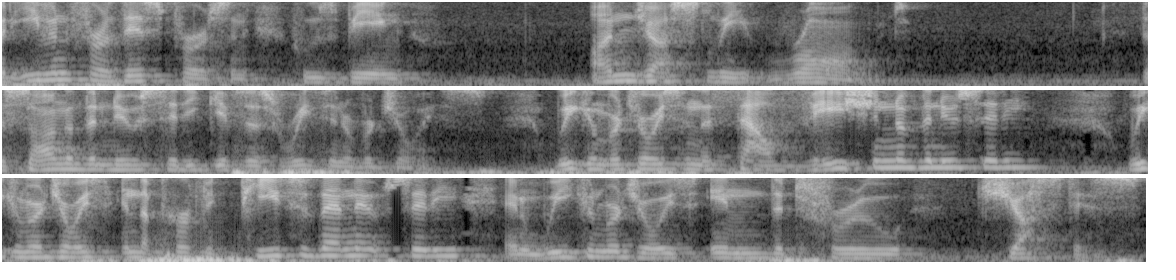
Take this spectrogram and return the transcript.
But even for this person who's being unjustly wronged, the song of the new city gives us reason to rejoice. We can rejoice in the salvation of the new city. We can rejoice in the perfect peace of that new city. And we can rejoice in the true justice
